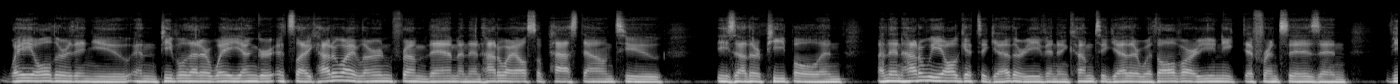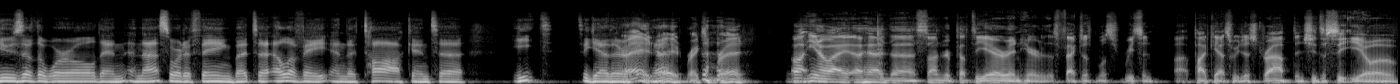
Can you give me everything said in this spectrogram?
way older than you and people that are way younger it's like how do i learn from them? And then how do i also pass down to these other people? And and then how do we all get together even and come together with all of our unique differences? And views of the world and and that sort of thing but to elevate and to talk and to eat together right yeah. right break some bread Well, you know, I, I had uh, Saundra Pelletier in here. This fact, this most recent uh, podcast we just dropped, and she's the CEO of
